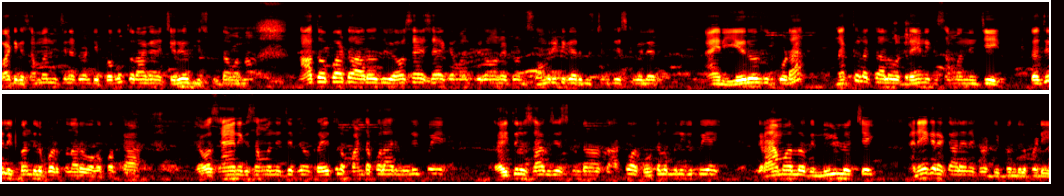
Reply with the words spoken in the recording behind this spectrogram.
వాటికి సంబంధించినటువంటి ప్రభుత్వ రాగానే చర్యలు తీసుకుంటామన్నాం. నాతో పాటు ఆ రోజు వ్యవసాయ శాఖ మంత్రిగా ఉన్నటువంటి సోమిరెడ్డి గారి దృష్టికి తీసుకువెళ్ళారు. ఆయన ఏ రోజు కూడా నక్కల కాలువ డ్రైన్కి సంబంధించి ప్రజలు ఇబ్బందులు పడుతున్నారు. ఒక పక్క వ్యవసాయానికి సంబంధించినటువంటి రైతుల పంట పొలాలు మునిగిపోయాయి. రైతులు సాగు చేసుకుంటున్నారు తక్కువ గుంటలు మునిగిపోయాయి. గ్రామాల్లోకి నీళ్ళు వచ్చాయి. అనేక రకాలైనటువంటి ఇబ్బందులు పడి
